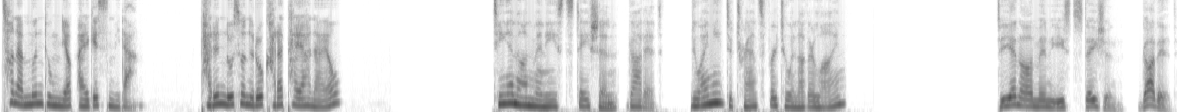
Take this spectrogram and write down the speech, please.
천안문 동역 알겠습니다. 다른 노선으로 갈아타야 하나요? Tiananmen East Station, got it. Do I need to transfer to another line? Tiananmen East Station. Got it.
